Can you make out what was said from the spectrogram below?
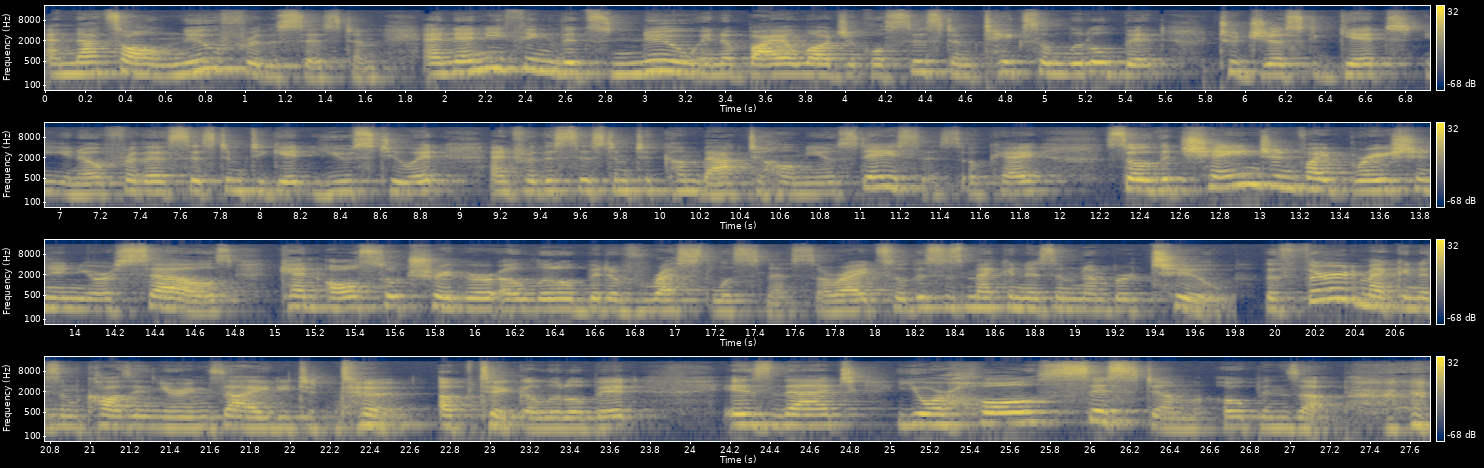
and that's all new for the system. And anything that's new in a biological system takes a little bit to just get, you know, for the system to get used to it and for the system to come back to homeostasis, okay? So the change in vibration in your cells can also trigger a little bit of restlessness, all right? So this is mechanism number 2. The third mechanism causing your anxiety to, to uptick a little bit is that your whole system opens up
